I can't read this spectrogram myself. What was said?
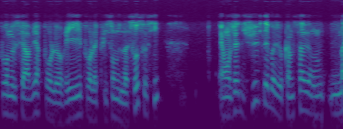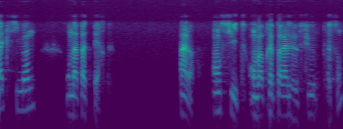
pour nous servir pour le riz, pour la cuisson de la sauce aussi. Et on jette juste les boyaux. Comme ça, on- maximum, on n'a pas de perte. Alors, ensuite, on va préparer le fumet de poisson.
